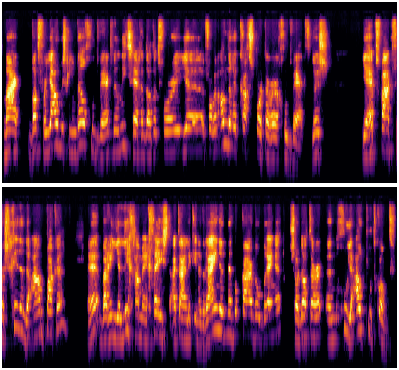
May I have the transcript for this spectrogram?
Maar wat voor jou misschien wel goed werkt, wil niet zeggen dat het voor, je, voor een andere krachtsporter goed werkt. Dus je hebt vaak verschillende aanpakken, hè, waarin je lichaam en geest uiteindelijk in het reine met elkaar wil brengen, zodat er een goede output komt.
